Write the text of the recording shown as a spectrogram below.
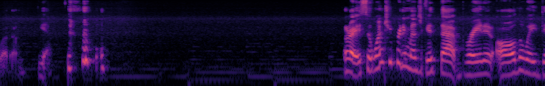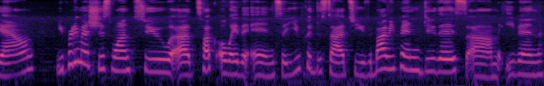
But um, yeah. Alright, so once you pretty much get that braided all the way down, you pretty much just want to uh, tuck away the end. So you could decide to use a bobby pin to do this, um, even,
